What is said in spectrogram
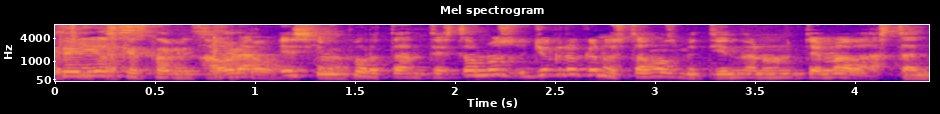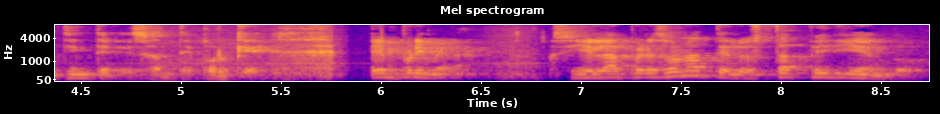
criterios que estableciste. Ahora, es claro. importante, estamos, yo creo que nos estamos metiendo en un tema bastante interesante, porque, en primera, si la persona te lo está pidiendo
